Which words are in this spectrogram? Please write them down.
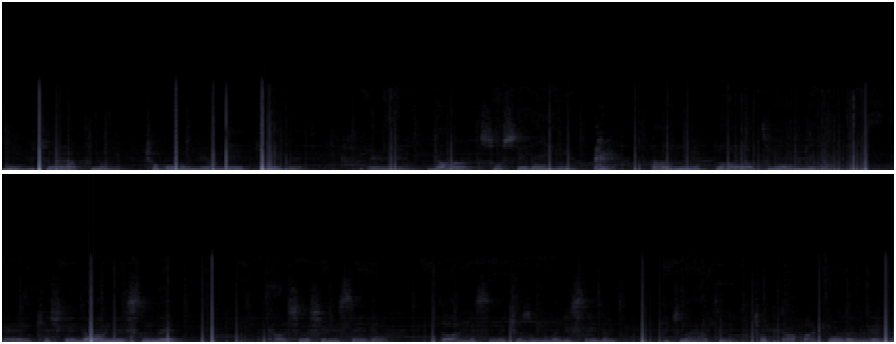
Bu bütün hayatımı çok olumlu yönde etkiledi. E, daha sosyal oldum. daha bir mutlu hayatım oldu. E, keşke daha öncesinde karşılaşabilseydim. Daha öncesinde çözüm bulabilseydim bütün hayatım çok daha farklı olabilirdi.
